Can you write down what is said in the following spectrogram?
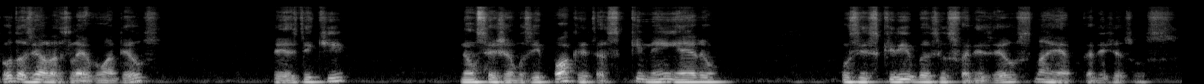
Todas elas levam a Deus, desde que não sejamos hipócritas, que nem eram os escribas e os fariseus na época de Jesus,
